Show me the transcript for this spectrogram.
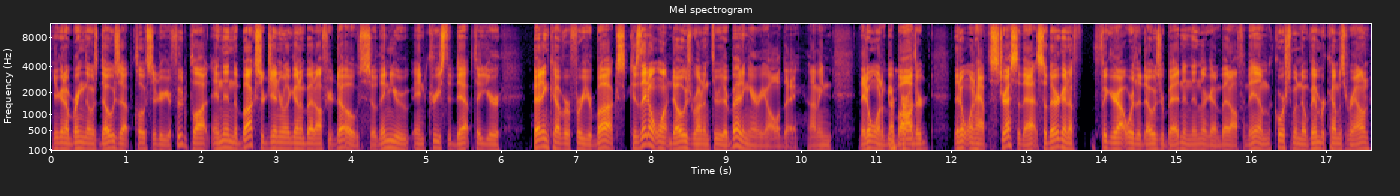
you're going to bring those does up closer to your food plot, and then the bucks are generally going to bed off your does. So then you increase the depth of your bedding cover for your bucks because they don't want does running through their bedding area all day. I mean, they don't want to be That's right. They don't want to have the stress of that. So they're going to figure out where the does are bedding and then they're going to bed off of them. Of course, when November comes around,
